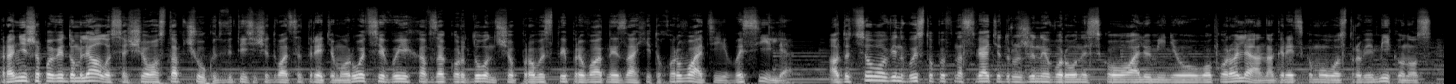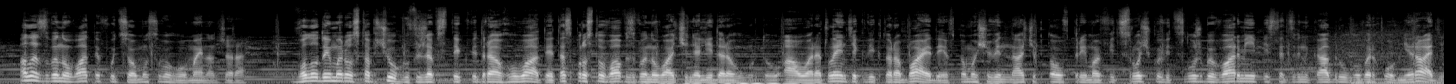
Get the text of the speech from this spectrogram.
Раніше повідомлялося, що Остапчук у 2023 році виїхав за кордон, щоб провести приватний захід у Хорватії весілля. А до цього він виступив на святі дружини Воронезького алюмінієвого короля на грецькому острові Міконос, але звинуватив у цьому свого менеджера. Володимир Остапчук вже встиг відреагувати та спростував звинувачення лідера гурту Our Atlantic Віктора Байди в тому, що він, начебто, втримав відсрочку від служби в армії після дзвінка другу Верховній Раді.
